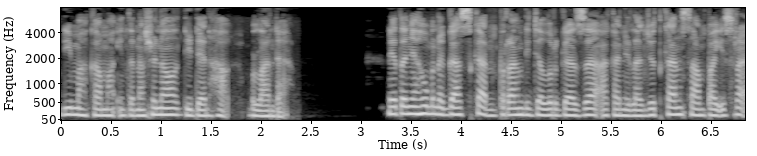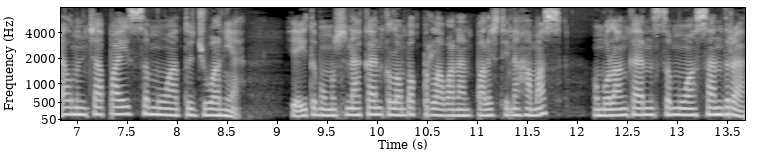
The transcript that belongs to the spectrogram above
di Mahkamah Internasional di Den Haag, Belanda. Netanyahu menegaskan perang di jalur Gaza akan dilanjutkan sampai Israel mencapai semua tujuannya, yaitu memusnahkan kelompok perlawanan Palestina Hamas, memulangkan semua sandera,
